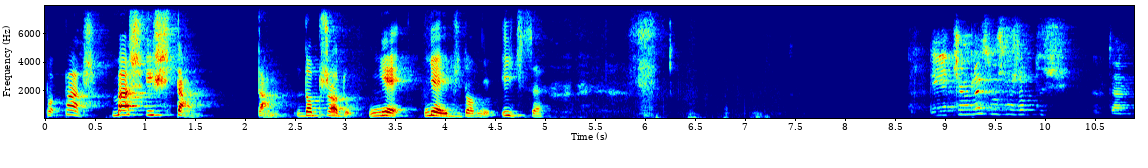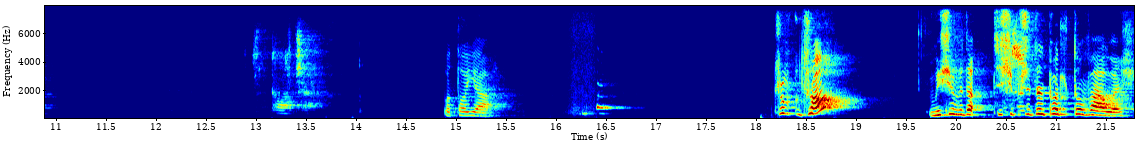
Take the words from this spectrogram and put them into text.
Po, patrz, masz iść tam. Tam, do przodu. Nie, nie idź do mnie, idź se. I ciągle słyszę, że ktoś ten skacze. Bo to ja. Co? Mi się wyda... Ty się przeteleportowałeś.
